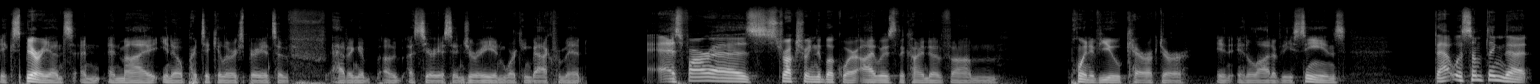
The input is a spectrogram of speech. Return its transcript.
experience and and my you know particular experience of having a, a, a serious injury and working back from it. As far as structuring the book, where I was the kind of um, point of view character in, in a lot of these scenes, that was something that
